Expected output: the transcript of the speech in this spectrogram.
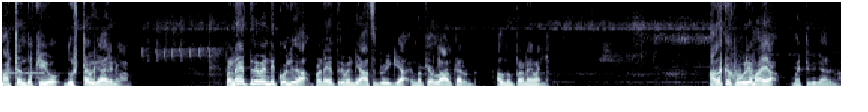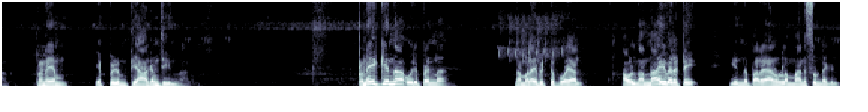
മറ്റെന്തൊക്കെയോ ദുഷ്ടവികാരങ്ങളാണ്. പ്രണയത്തിന് വേണ്ടി കൊല്ലുക പ്രണയത്തിന് വേണ്ടി ആസിഡ് ഒഴിക്കുക എന്നൊക്കെയുള്ള ആൾക്കാരുണ്ട്. അതൊന്നും പ്രണയമല്ല. അതൊക്കെ ക്രൂരമായ മറ്റു വികാരങ്ങളാണ്. പ്രണയം എപ്പോഴും ത്യാഗം ചെയ്യുന്നതാണ്. പ്രണയിക്കുന്ന ഒരു പെണ്ണ് നമ്മളെ വിട്ടുപോയാൽ അവൾ നന്നായി വരട്ടെ എന്ന് പറയാനുള്ള മനസ്സുണ്ടെങ്കിൽ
